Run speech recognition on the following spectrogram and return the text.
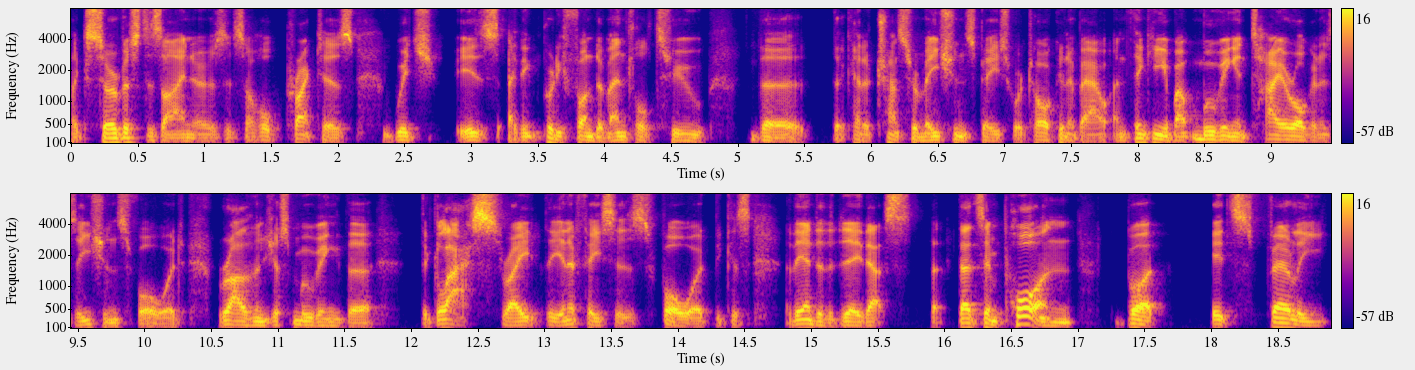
like service designers it's a whole practice which is i think pretty fundamental to the the kind of transformation space we're talking about and thinking about moving entire organizations forward rather than just moving the the glass right? The interfaces forward because at the end of the day that's that's important but it's fairly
